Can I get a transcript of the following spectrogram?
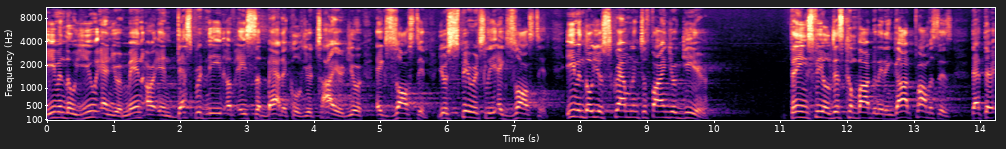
even though you and your men are in desperate need of a sabbatical, you're tired, you're exhausted, you're spiritually exhausted, even though you're scrambling to find your gear, things feel discombobulating. God promises that their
